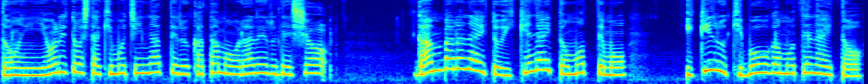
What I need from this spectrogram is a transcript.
どんよりとした気持ちになってる方もおられるでしょう。頑張らないといけないと思っても、生きる希望が持てないと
